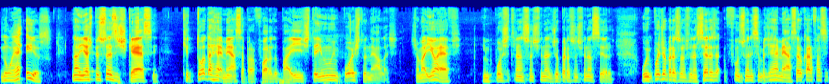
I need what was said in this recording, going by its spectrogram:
Não é isso. Não, e as pessoas esquecem que toda remessa para fora do país tem um imposto nelas, chama IOF. Imposto de, de operações financeiras. O imposto de operações financeiras funciona em cima de remessa. Aí o cara fala assim:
